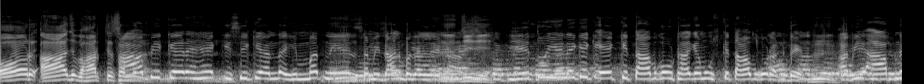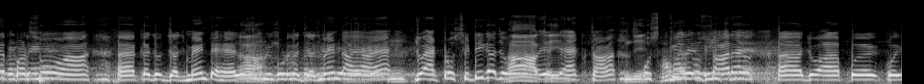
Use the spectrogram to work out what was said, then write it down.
और आज भारतीय आप भी कह रहे हैं किसी के अंदर हिम्मत नहीं है संविधान बदलने का। जी, जी। ये तो ये नहीं कि एक किताब को उठा के हम उस किताब को रख दें। अभी आपने परसों का जो जजमेंट है जो सुप्रीम कोर्ट का जजमेंट आया है जो एट्रोसिटी का जो हाँ, हाँ। एक्ट था उसके सारे आ, जो आप कोई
